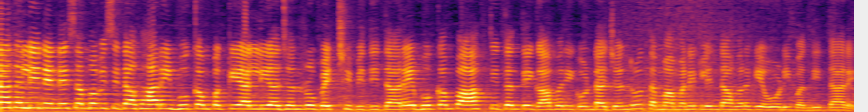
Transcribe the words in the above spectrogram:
ಚೀನಾದಲ್ಲಿ ನಿನ್ನೆ ಸಂಭವಿಸಿದ ಭಾರೀ ಭೂಕಂಪಕ್ಕೆ ಅಲ್ಲಿಯ ಜನರು ಬೆಚ್ಚಿ ಬಿದ್ದಿದ್ದಾರೆ. ಭೂಕಂಪ ಆಗ್ತಿದ್ದಂತೆ ಗಾಬರಿಗೊಂಡ ಜನರು ತಮ್ಮ ಮನೆಗಳಿಂದ ಹೊರಗೆ ಓಡಿ ಬಂದಿದ್ದಾರೆ.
